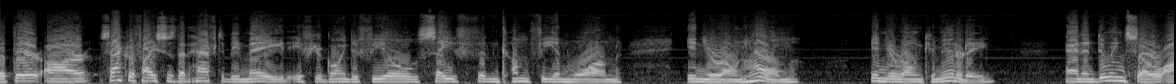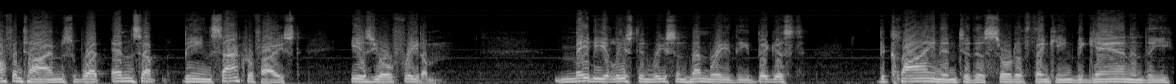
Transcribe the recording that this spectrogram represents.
but there are sacrifices that have to be made if you're going to feel safe and comfy and warm in your own home, in your own community. And in doing so, oftentimes what ends up being sacrificed is your freedom. Maybe, at least in recent memory, the biggest decline into this sort of thinking began in the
